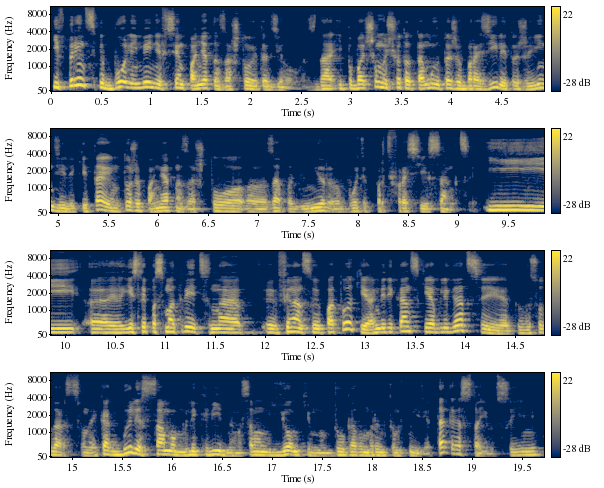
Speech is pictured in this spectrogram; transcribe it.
И, в принципе, более-менее всем понятно, за что это делалось. Да? И по большому счету тому и той же Бразилии, той же Индии или Китаю, им тоже понятно, за что э, западный мир вводит против России санкции. И э, если посмотреть на э, финансовые потоки, американские облигации государственные как были самым ликвидным, самым емким долговым рынком в мире, так и остаются ими.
